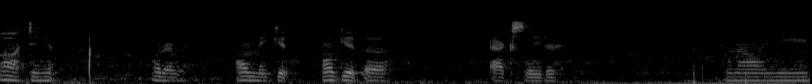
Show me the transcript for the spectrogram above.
Ah, oh, dang it. Whatever. I'll make it. I'll get a axe later. For now I need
